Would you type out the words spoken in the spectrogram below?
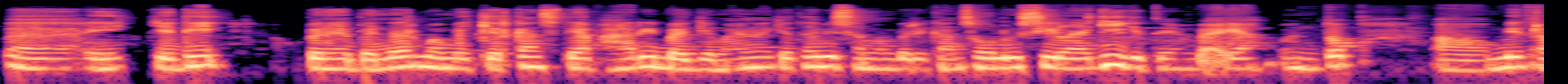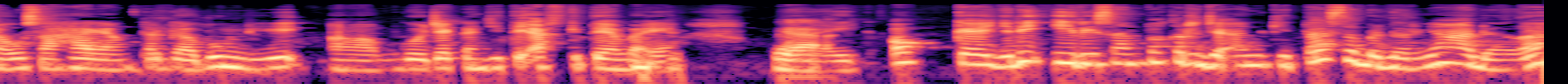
Baik, jadi benar-benar memikirkan setiap hari bagaimana kita bisa memberikan solusi lagi gitu ya Mbak ya untuk uh, mitra usaha yang tergabung di uh, Gojek dan GTF gitu ya Mbak ya. Ya. Baik. Oke, jadi irisan pekerjaan kita sebenarnya adalah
